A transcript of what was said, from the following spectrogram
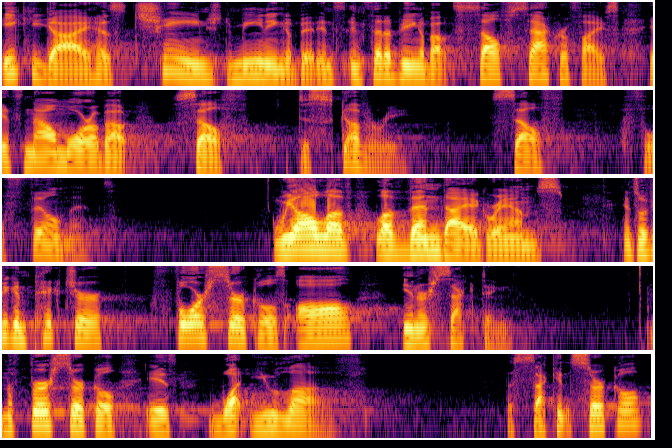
ikigai has changed meaning a bit. Instead of being about self sacrifice, it's now more about self discovery, self fulfillment. We all love, love Venn diagrams. And so if you can picture four circles all intersecting, and the first circle is what you love. The second circle,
